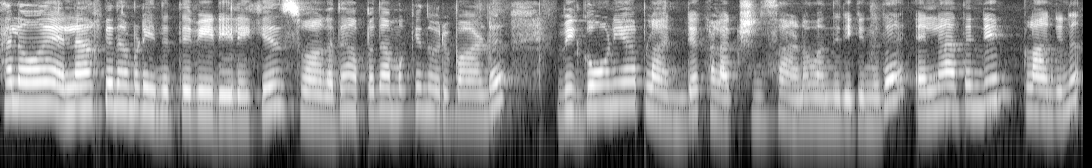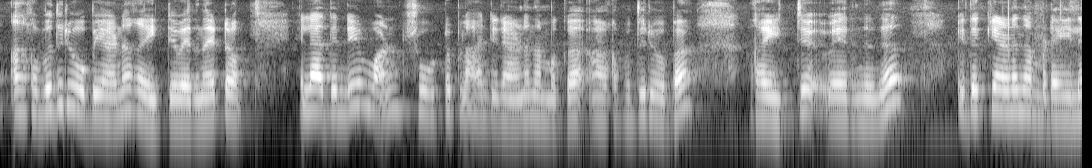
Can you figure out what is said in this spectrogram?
ഹലോ എല്ലാവർക്കും നമ്മുടെ ഇന്നത്തെ വീഡിയോയിലേക്ക് സ്വാഗതം. അപ്പോൾ നമുക്കിന്ന് ഒരുപാട് വിഗോണിയ പ്ലാന്റിന്റെ കളക്ഷൻസ് ആണ് വന്നിരിക്കുന്നത്. എല്ലാത്തിന്റെയും പ്ലാന്റിന് അറുപത് രൂപയാണ് റേറ്റ് വരുന്നത് കേട്ടോ. എല്ലാത്തിന്റെയും വൺ ഷൂട്ട് പ്ലാന്റിനാണ് നമുക്ക് അറുപത് രൂപ റേറ്റ് വരുന്നത്. ഇതൊക്കെയാണ് നമ്മുടെ കയ്യിൽ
